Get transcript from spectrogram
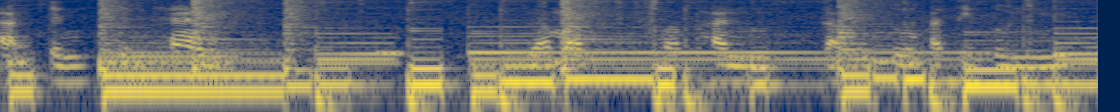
อัดเป็นเป็นแท่ง แล้วมามาพันกับตัวพลาสติกตัวนี้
